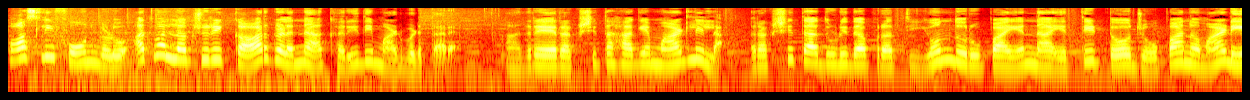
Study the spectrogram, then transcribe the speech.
ಕಾಸ್ಟ್ಲಿ ಫೋನ್ಗಳು ಅಥವಾ ಲಕ್ಸುರಿ ಕಾರ್ಗಳನ್ನ ಖರೀದಿ ಮಾಡಿಬಿಡ್ತಾರೆ. ಆದರೆ ರಕ್ಷಿತ ಹಾಗೆ ಮಾಡಲಿಲ್ಲ. ರಕ್ಷಿತಾ ದುಡಿದ ಪ್ರತಿಯೊಂದು ರೂಪಾಯಿಯನ್ನ ಎತ್ತಿಟ್ಟು ಜೋಪಾನ ಮಾಡಿ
